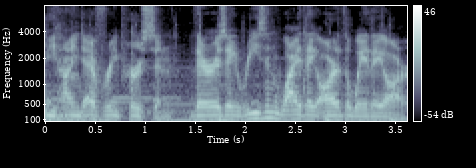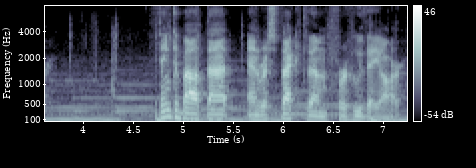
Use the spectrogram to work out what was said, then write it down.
behind every person. There is a reason why they are the way they are. Think about that and respect them for who they are.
